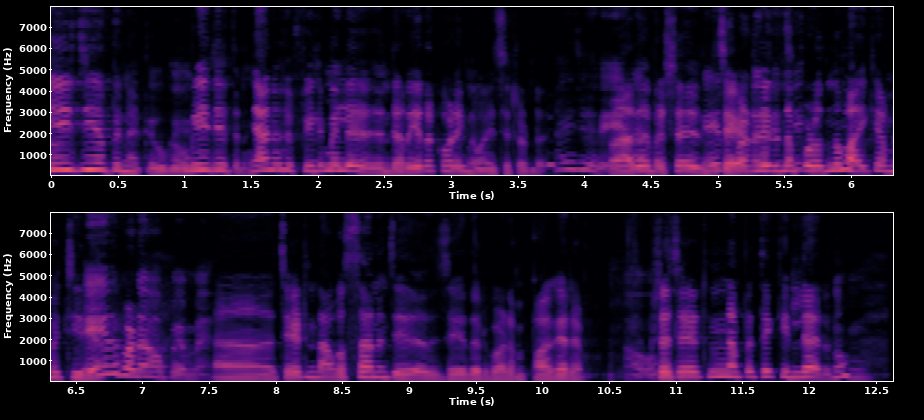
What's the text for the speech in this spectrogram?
ബീജിയത്തിനൊക്കെ ബീജിയത്തിന് ഞാനൊരു ഫിലിമിൽ എന്റെ റീ റെക്കോർഡിങ്ങിന് വായിച്ചിട്ടുണ്ട്. അത് പക്ഷേ ചേട്ടനിരുന്നപ്പോഴൊന്നും വായിക്കാൻ പറ്റിയില്ല. ചേട്ടന്റെ അവസാനം ചെയ്ത ചെയ്തൊരു പടം പകരം. പക്ഷെ ചേട്ടൻ അപ്പോഴത്തേക്ക് ഇല്ലായിരുന്നു. ആ,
